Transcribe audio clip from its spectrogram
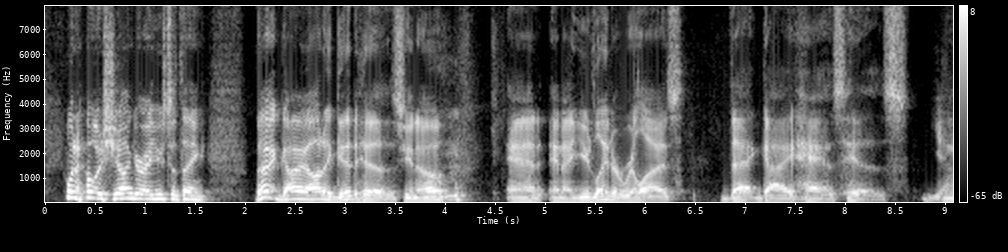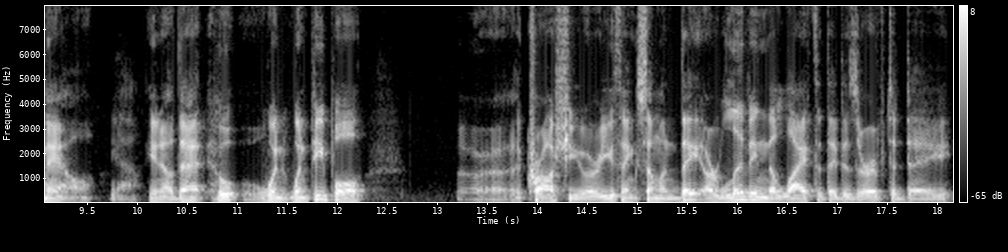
when I was younger, I used to think that guy ought to get his, you know, and and I, you later realize that guy has his Yeah. now. Yeah. You know that who when when people uh, cross you or you think someone they are living the life that they deserve today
